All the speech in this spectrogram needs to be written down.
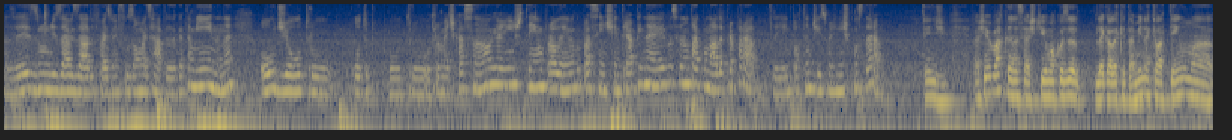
Às vezes um desavisado faz uma infusão mais rápida da ketamina, né? Ou de outro, outro, outro, outra medicação e a gente tem um problema que o paciente entra em apneia e você não está com nada preparado. É importantíssimo a gente considerar. Entendi. Achei bacana. Você acha que uma coisa legal da ketamina é que ela tem uma.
